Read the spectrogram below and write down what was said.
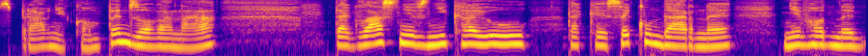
správne kompenzovaná, tak vlastne vznikajú také sekundárne nevhodné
